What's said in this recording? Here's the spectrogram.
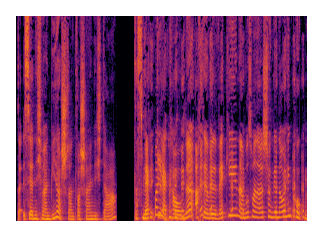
da ist ja nicht mal ein Widerstand wahrscheinlich da. Das merkt man ja kaum, ne? Ach, der will weggehen, da muss man aber schon genau hingucken.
